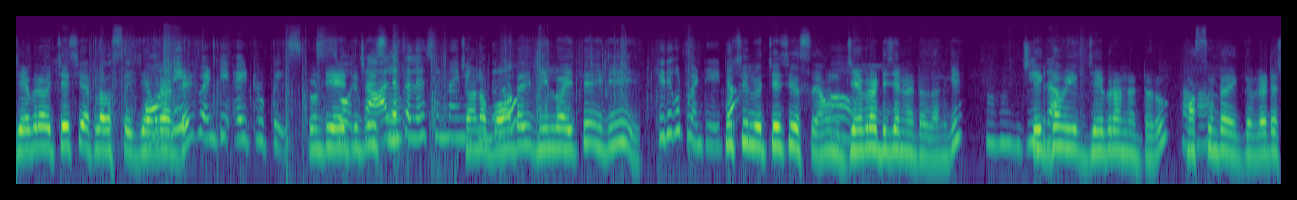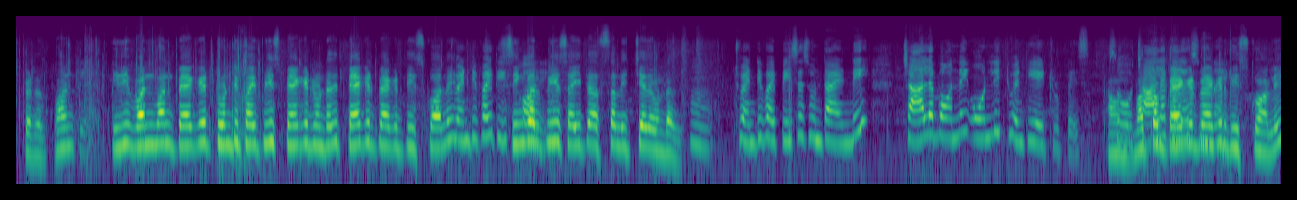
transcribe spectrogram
జేబ్రా వచ్చేసి అట్లా వస్తాయి. జేబ్రా అంటే ట్వంటీ ఎయిట్ రూపీస్ 28 rupees. చాలా కలర్స్ ఉన్నాయి మీకు చాలా. బాగుంటుంది దీనిలో అయితే ఇది ట్వంటీ ఎయిట్ కుర్చీలు వచ్చేసి వస్తాయి. అవును జేబ్రా డిజైన్ అంటారు దానికి. ఎక్దమ్ ఇది జేబ్రా అని అంటారు. మస్తు ఉంటుంది ఎక్దమ్ లేటెస్ట్ ప్యాటర్న్ వన్ ఇది one one packet twenty five piece packet ఉంటుంది. ప్యాకెట్ ప్యాకెట్ తీసుకోవాలి. ట్వంటీ సింగిల్ పీస్ అయితే అస్సలు ఇచ్చేది ఉండదు. ట్వంటీ ఫైవ్ పీసెస్ ఉంటాయండి. చాలా బాగున్నాయి. Only twenty eight rupees. మొత్తం ప్యాకెట్ ప్యాకెట్ తీసుకోవాలి.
